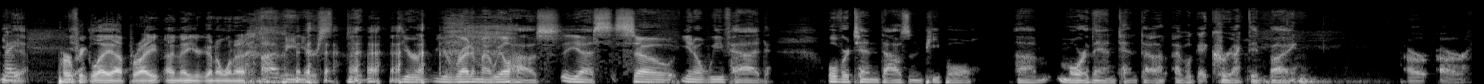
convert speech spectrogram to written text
right Yeah. Perfect layup, right? I know you're going to want to. I mean, you're, you're you're right in my wheelhouse. Yes. So you know, we've had over ten thousand people, um, more than ten thousand. I will get corrected by our our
